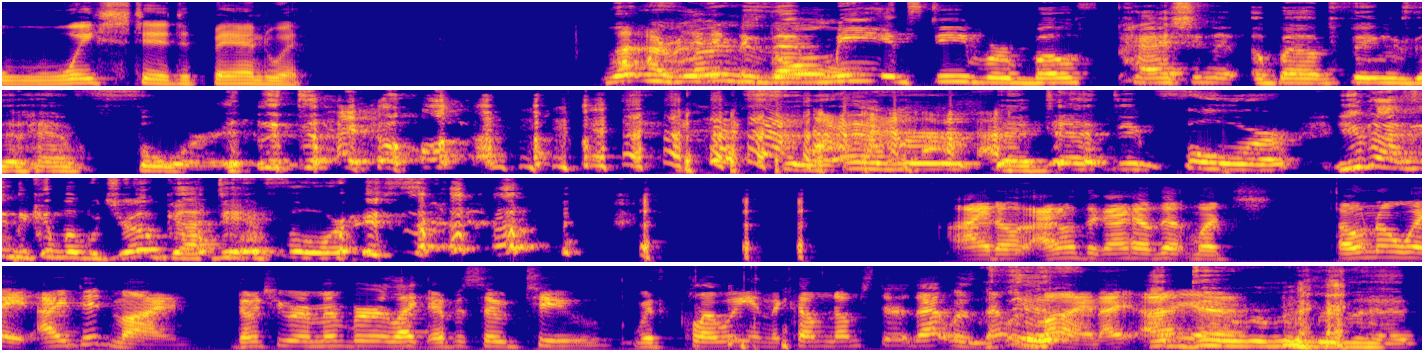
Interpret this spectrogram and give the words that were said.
wasted bandwidth. What I- I we've really learned the is that me and Steve are both passionate about things that have four in the title. Forever, Fantastic Four. You guys need to come up with your own goddamn fours. I don't. I don't think I have that much. Oh no, wait, I did mine. Don't you remember like episode two with Chloe and the cum dumpster? That was that was Yes, mine. I, I, I do uh, remember that.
